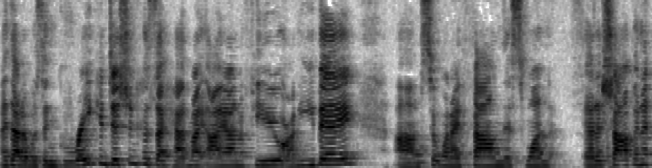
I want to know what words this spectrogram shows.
I thought it was in great condition because I had my eye on a few on eBay. Um, so when I found this one at a shop and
